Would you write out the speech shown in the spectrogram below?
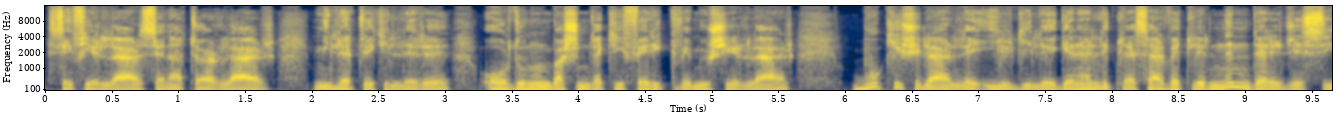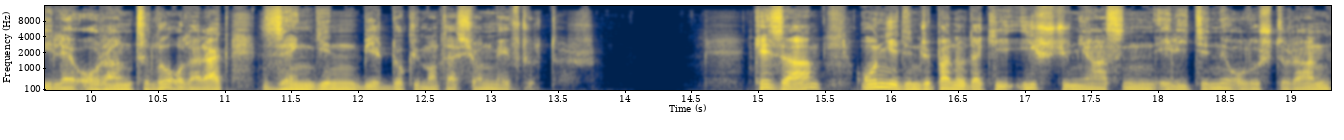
sefirler, senatörler, milletvekilleri, ordunun başındaki ferik ve müşirler, bu kişilerle ilgili genellikle servetlerinin derecesiyle orantılı olarak zengin bir dokümantasyon mevcuttur. Keza 17. panodaki iş dünyasının elitini oluşturan,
